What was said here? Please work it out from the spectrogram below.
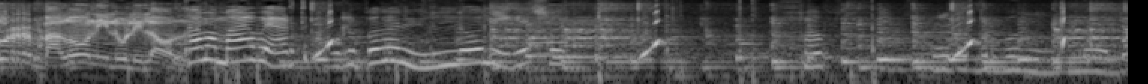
Burbaloni lulilolli. Tamam abi artık bourbon loli geç. Hop. Burada bourbon loli.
